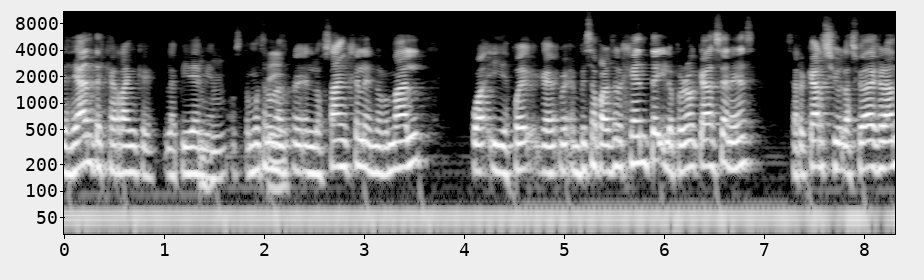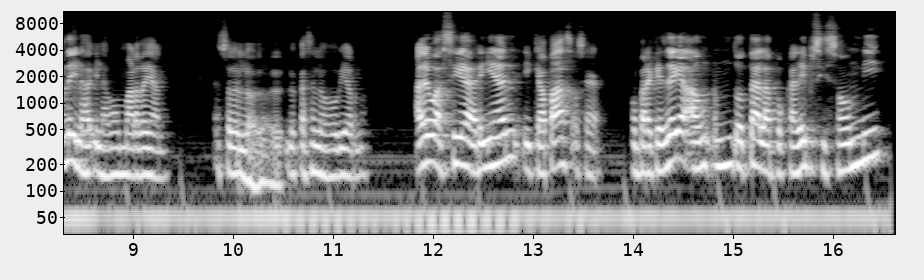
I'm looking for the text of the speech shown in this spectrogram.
desde antes que arranque la epidemia. Ujú, O sea, te muestran sí. una- en Los Ángeles normal y después que empieza a aparecer gente y lo primero que hacen es cercar las ciudades grandes y, la- y las bombardean. Eso es lo, lo- lo que hacen los gobiernos. Algo así harían y capaz, o sea, como para que llegue a un, un total apocalipsis zombie,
